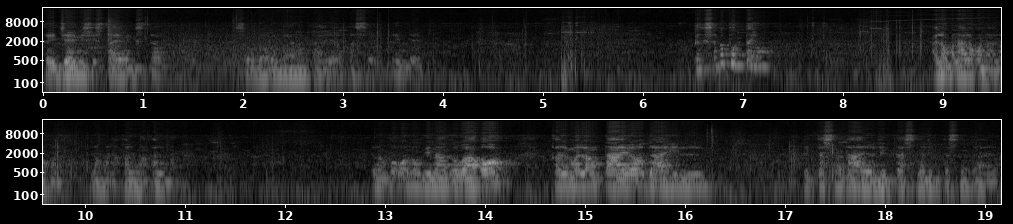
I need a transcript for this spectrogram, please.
Kay Genesis Styling Stuff. So, bababa na tayo kasi hindi. Teka, saan napunta yung... Alam ko na, alam ko na, alam ko na. Alam ko na, kalma, kalma. Alam ko kung anong ginagawa ko. Kalma lang tayo dahil ligtas na tayo, ligtas na ligtas na tayo.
